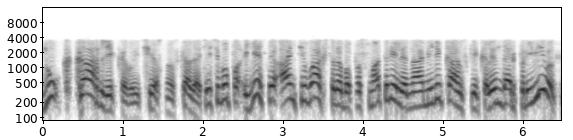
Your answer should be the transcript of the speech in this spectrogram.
ну, карликовый, честно сказать. Если бы, если антиваксеры бы посмотрели на американский календарь прививок,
